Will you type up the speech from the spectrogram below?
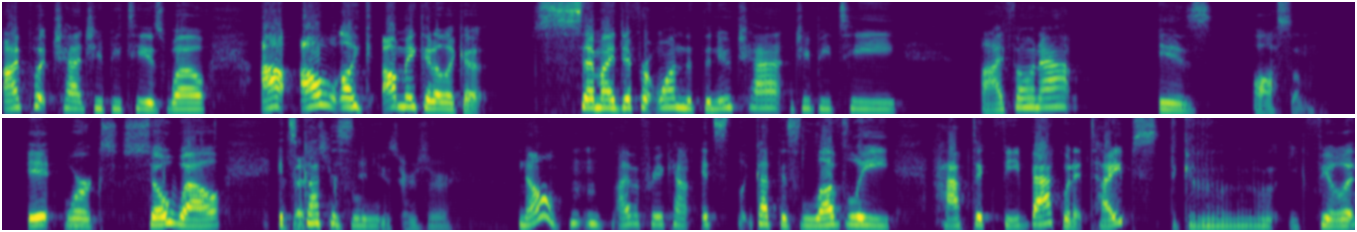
I put Chat GPT as well. I'll, I'll like I'll make it a, like a semi different one. That the new Chat GPT iPhone app is awesome. It Ooh. works so well. Is It's that got just this users or no, mm-mm, I have a free account. It's got this lovely haptic feedback when it types. You feel it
